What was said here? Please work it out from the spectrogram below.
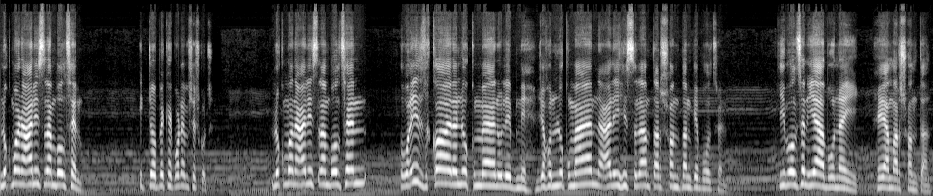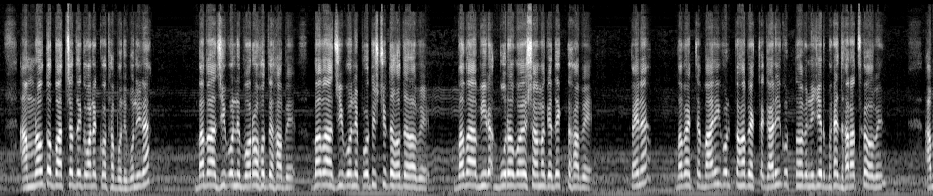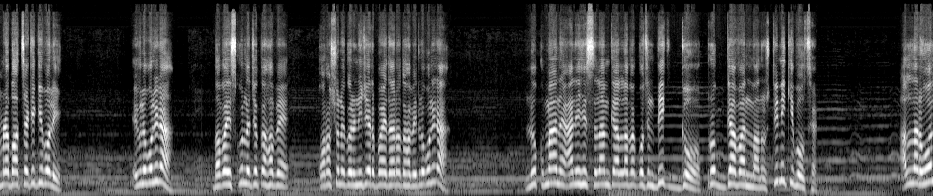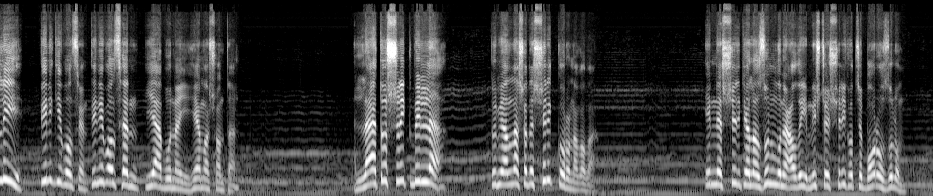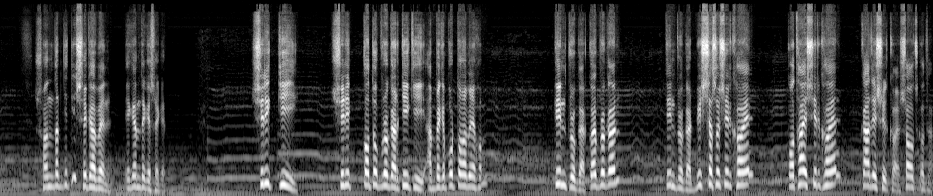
লুকমান আলী ইসলাম বলছেন, একটু অপেক্ষা করে আমি শেষ করছি। লুকমান আলী ইসলাম বলছেন ওয়াইজ ক্বালা লুকমানুল ইবনিহ। যখন লুকমান আলী ইসলাম তার সন্তানকে বলছেন কি বলছেন? ইয়া বোনাই হে আমার সন্তান। আমরাও তো বাচ্চাদেরকে অনেক কথা বলি বলি না বাবা, জীবনে বড় হতে হবে। বাবা, জীবনে প্রতিষ্ঠিত হতে হবে। বাবা বুড়ো বয়সে আমাকে দেখতে হবে। তাই না? বাবা, একটা বাড়ি করতে হবে, একটা গাড়ি করতে হবে, নিজের ভাই দাঁড়াতে হবে। আমরা বাচ্চাকে কি বলি? এগুলো বলি না? বাবা, স্কুলে যেতে হবে, পড়াশোনা করে নিজের পায়ে দাঁড়াতে হবে, এগুলো বলি না? লুকমান আলী ইসলামকে আল্লাহ বলছেন, বিজ্ঞ, প্রজ্ঞাবান মানুষ। তিনি কি বলছেন? আল্লাহর ওলি, তিনি কি বলছেন? তিনি বলছেন, ইয়া বোনাই, হে আমার সন্তান। লা তুশরিক বিল্লাহ, তুমি আল্লাহর সাথে শিরিক করো না বাবা। ইন্নে শিরক আলা জুলমুন আযীম, নিশ্চয় শিরিক হচ্ছে বড় জুলুম। সন্তানকে কি শেখাবেন? এখান থেকে শেখেন। শিরিক কি? শিরিক কত প্রকার? কি কি? আপনাকে পড়তে হবে এখন। তিন প্রকার। কয় প্রকার? তিন প্রকার। বিশ্বাসও শির্ক হয়, কথায় শির্ক হয়, কাজে শির্ক হয়। সহজ কথা।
